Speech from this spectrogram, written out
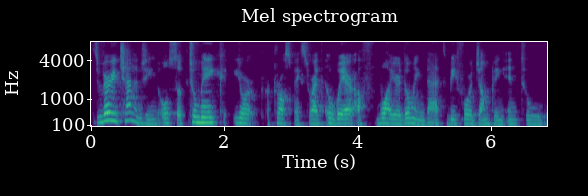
it's very challenging also to make your prospects, right, aware of why you're doing that before jumping into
